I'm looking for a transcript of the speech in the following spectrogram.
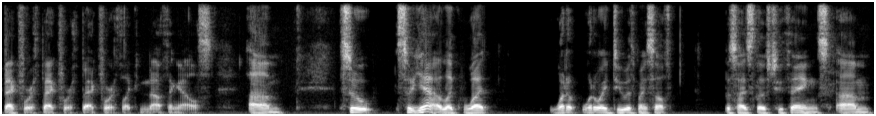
back forth, back forth, back forth, like nothing else. Um, so so yeah, like what what what do I do with myself besides those two things? Um,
